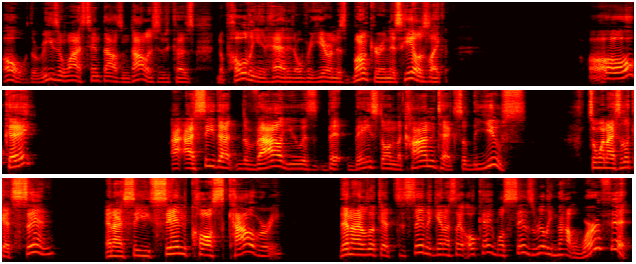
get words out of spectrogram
Oh, the reason why it's ten thousand dollars is because Napoleon had it over here in this bunker in this hill. It's like, oh, okay. I, I see that the value is based on the context of the use. So when I look at sin and I see sin costs Calvary, then I look at the sin again. I say, okay, well, sin's really not worth it.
